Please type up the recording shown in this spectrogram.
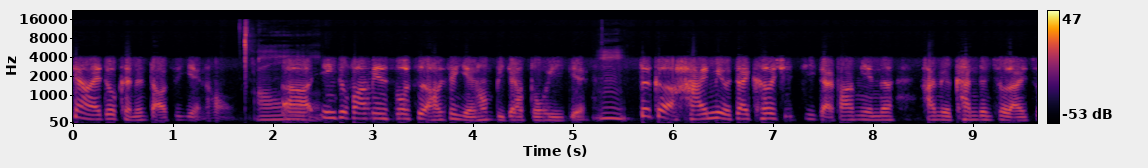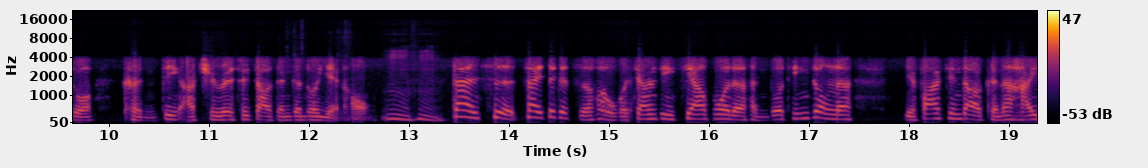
向来都可能导致眼红。哦呃、印度方面说是好像眼红比较多一点，嗯这个还没有在科学记载方面呢，还没有刊登出来说肯定 Arcturus 会造成更多眼红。嗯哼但是在这个时候，我相信新加坡的很多听众呢，也发现到可能孩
